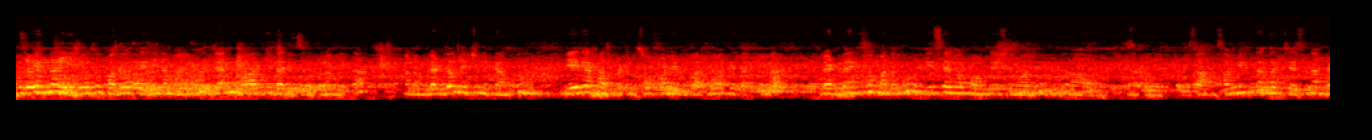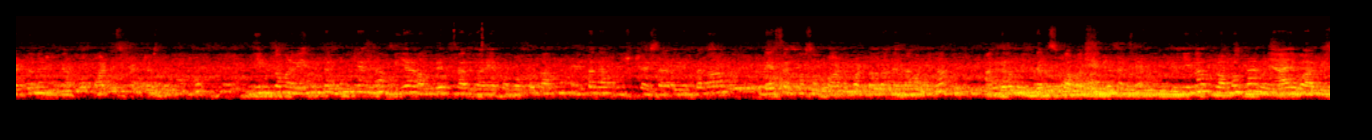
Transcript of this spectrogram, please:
ముఖ్యంగా ఈరోజు పదవ తేదీన మనకు జన్ భాగీదారి ప్రోగ్రాం మీద మనం blood donation camp area hospital superintendent Padmavathi తరఫున బ్లడ్ బ్యాంక్స్ మనము ఈ సేవా ఫౌండేషన్ వాళ్ళు సంయుక్తంగా చేసిన బ్లడ్ డొనేషన్ క్యాంప్లో పార్టిసిపేట్ చేస్తున్నాము. దీంట్లో మనం ఏంటంటే ముఖ్యంగా బిఆర్ అంబేద్కర్ గారి యొక్క గొప్పతనం ఎంతగా కృషి చేశారు ఎంతగా దేశం కోసం పాటుపడ్డారు అనే దాని మీద అందరూ మీకు తెలుసుకోవాలి. ఎందుకంటే ఈయన ప్రముఖ న్యాయవాది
